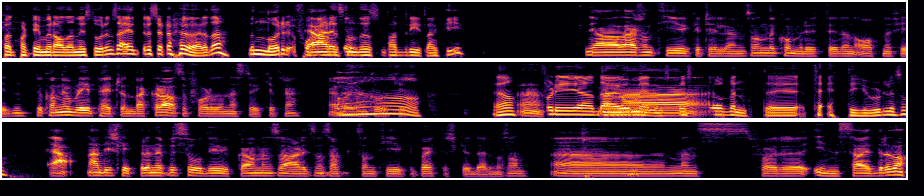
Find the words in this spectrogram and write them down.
på et par timer av den historien, så er jeg interessert i å høre det. Men når får, Ja, er det som, det som tar dritlang tid? Ja, det er sånn ti uker til eller noe sånt. Det kommer ut i den åpne feeden. Du kan jo bli patronbacker, da, så får du det neste uke, tror jeg. Eller oh, ja. to uker. ja. Ja. Fordi eh, det er Men, jo eh, meningsløst å vente til etter jul, liksom. Ja, nei, de slipper en episode i uka, men så er de som sagt sånn ti uker på etterskudd eller noe sånt. Uh, mens for insidere, da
